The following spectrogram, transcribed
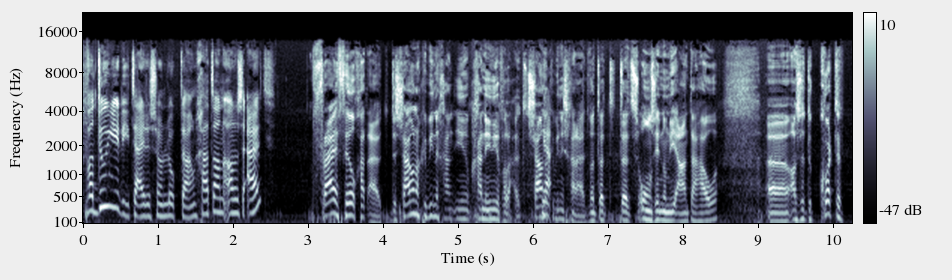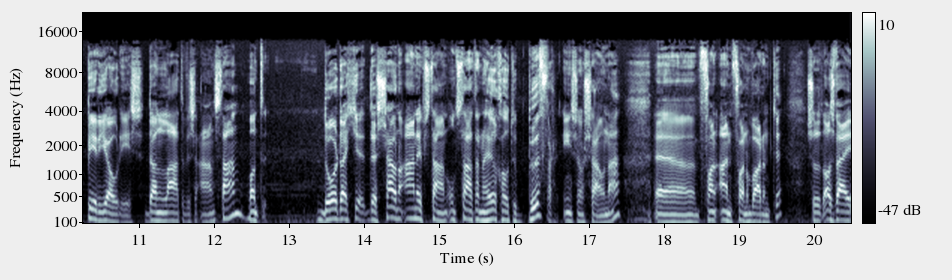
Wat doen jullie tijdens zo'n lockdown? Gaat dan alles uit? vrij veel gaat uit. De saunacabines gaan, in, gaan in ieder geval uit. De saunacabines ja. gaan uit, want dat, dat is onzin om die aan te houden. Uh, als het een korte periode is, dan laten we ze aanstaan. Want doordat je de sauna aan hebt staan... ontstaat er een heel grote buffer in zo'n sauna uh, van, aan, van warmte. Zodat als wij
